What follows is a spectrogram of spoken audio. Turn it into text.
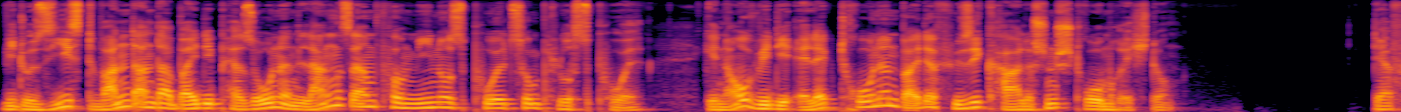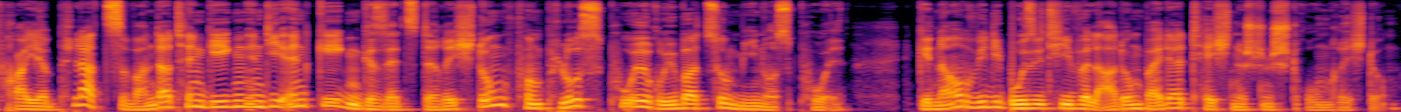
Wie du siehst, wandern dabei die Personen langsam vom Minuspol zum Pluspol, genau wie die Elektronen bei der physikalischen Stromrichtung. Der freie Platz wandert hingegen in die entgegengesetzte Richtung vom Pluspol rüber zum Minuspol, genau wie die positive Ladung bei der technischen Stromrichtung.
